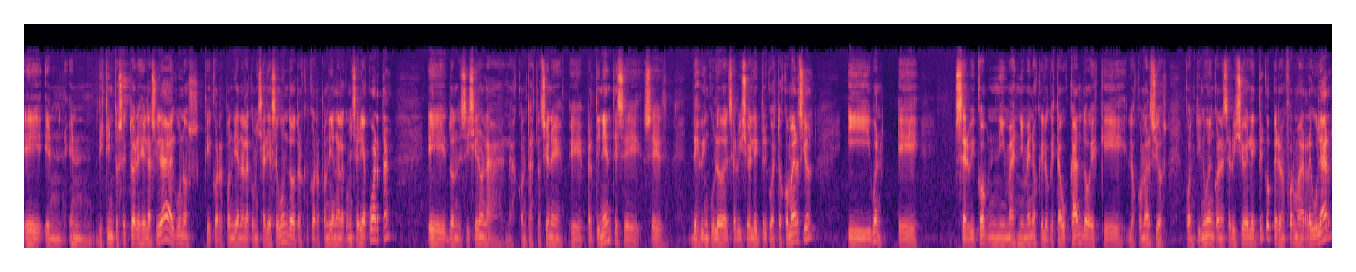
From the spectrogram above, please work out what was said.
eh, en, distintos sectores de la ciudad, algunos que correspondían a la comisaría segunda, otros que correspondían a la comisaría cuarta, eh, donde se hicieron las contestaciones pertinentes, se, se, desvinculó del servicio eléctrico a estos comercios y bueno, Servicop ni más ni menos que lo que está buscando es que los comercios continúen con el servicio eléctrico, pero en forma regular.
